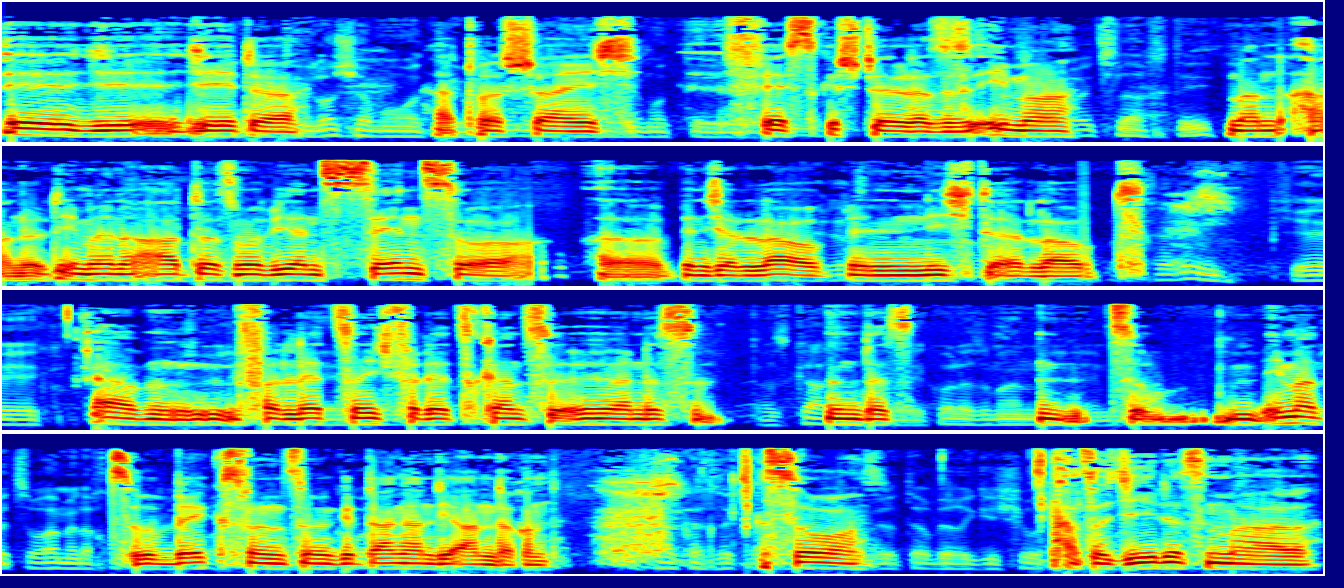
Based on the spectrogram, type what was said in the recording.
Jeder hat wahrscheinlich festgestellt, dass es immer, man handelt immer in einer Art, dass man wie ein Sensor, äh, bin ich erlaubt, bin ich nicht erlaubt, ähm, verletzt, nicht verletzt, kannst du hören, dass das zu, immer zu wechseln, zu Gedanken an die anderen. So, also jedes Mal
